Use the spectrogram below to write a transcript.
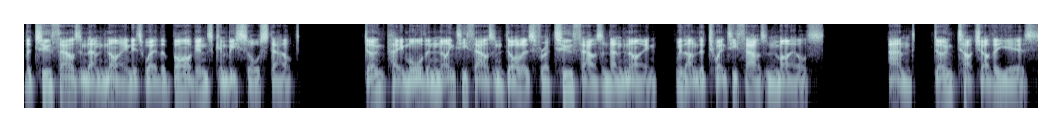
The 2009 is where the bargains can be sourced out. Don't pay more than $90,000 for a 2009 with under 20,000 miles. And don't touch other years.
